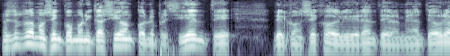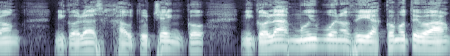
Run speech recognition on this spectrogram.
nosotros estamos en comunicación con el presidente del Consejo Deliberante del Almirante Obrón, Nicolás Jautuchenko. Nicolás, muy buenos días, ¿cómo te va?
